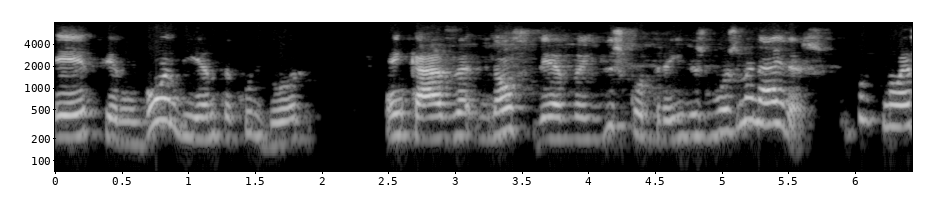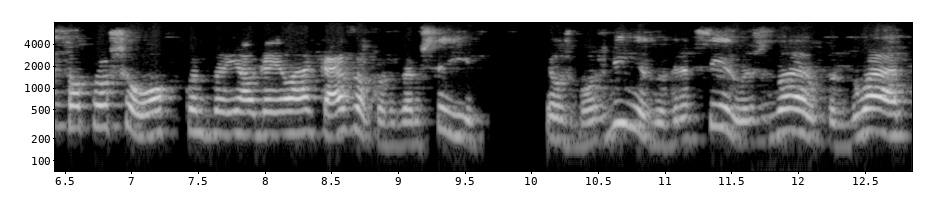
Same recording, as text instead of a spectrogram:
é ter um bom ambiente acolhedor. Em casa não se devem descontrair as boas maneiras, porque não é só para o show-off quando vem alguém lá à casa ou quando vamos sair. É os bons dias, o agradecer, o ajudar, o perdoar,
